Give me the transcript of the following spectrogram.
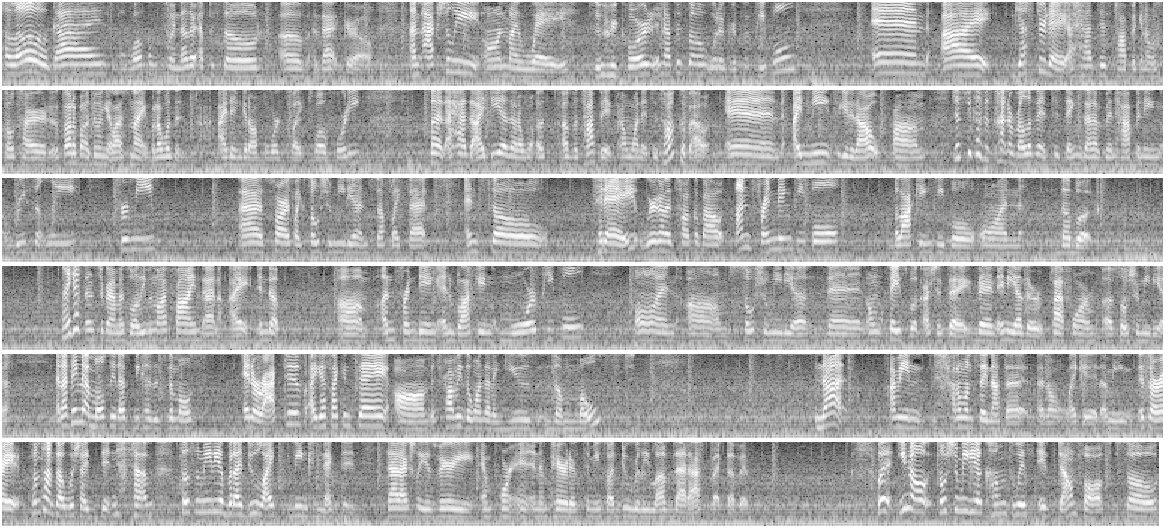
Hello, guys, and welcome to another episode of That Girl. I'm actually on my way to record an episode with a group of people, and I yesterday I had this topic and I was so tired. I thought about doing it last night, but I wasn't. I didn't get off of work till like 12:40 but I had the idea that I of a topic I wanted to talk about, and I need to get it out, um, just because it's kind of relevant to things that have been happening recently for me, as far as like social media and stuff like that. And so today we're gonna talk about unfriending people, blocking people on the book. I guess Instagram as well, even though I find that I end up um, unfriending and blocking more people on um, social media than on Facebook, I should say, than any other platform of social media. And I think that mostly that's because it's the most interactive, I guess I can say. Um, it's probably the one that I use the most. Not I mean, I don't want to say not that I don't like it. I mean, it's all right. Sometimes I wish I didn't have social media, but I do like being connected. That actually is very important and imperative to me. So I do really love that aspect of it. But, you know, social media comes with its downfalls. So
